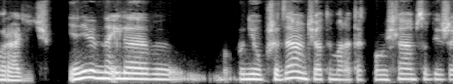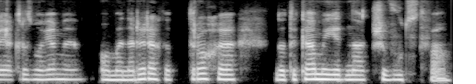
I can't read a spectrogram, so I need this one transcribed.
poradzić. Ja nie wiem na ile, bo nie uprzedzałam Cię o tym, ale tak pomyślałam sobie, że jak rozmawiamy o menedżerach, to trochę dotykamy jednak przywództwa.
